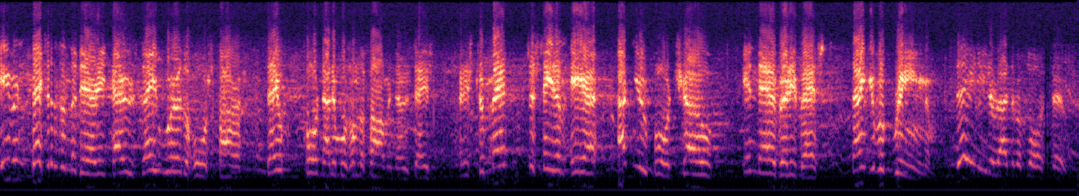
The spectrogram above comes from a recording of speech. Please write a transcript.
even better than the dairy cows. They were the horsepower. They were important animals on the farm in those days, and it's tremendous to see them here at Newport Show in their very best. Thank you for bringing them. They need a round of applause too.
